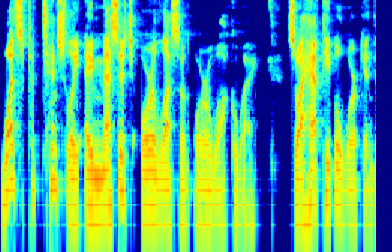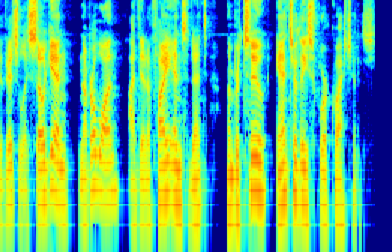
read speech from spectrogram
what's potentially a message or a lesson or a walk away. So I have people work individually. So again, number one, identify incident. Number two, answer these four questions.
